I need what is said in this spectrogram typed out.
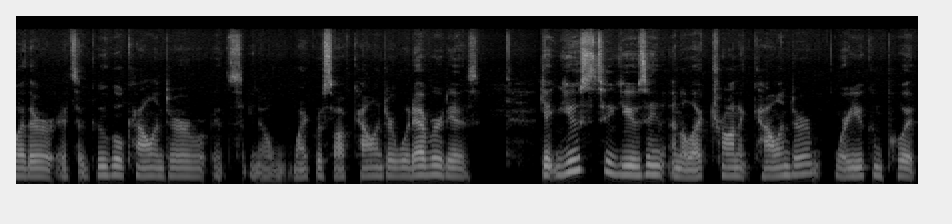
Whether it's a Google Calendar, it's, you know, Microsoft Calendar, whatever it is. Get used to using an electronic calendar where you can put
